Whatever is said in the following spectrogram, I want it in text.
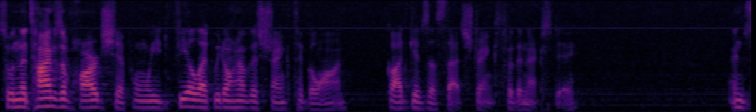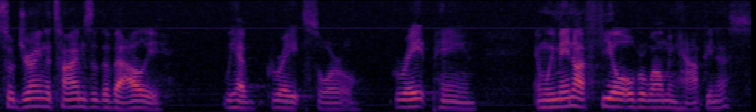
So in the times of hardship, when we feel like we don't have the strength to go on, God gives us that strength for the next day. And so during the times of the valley, we have great sorrow, great pain, and we may not feel overwhelming happiness.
